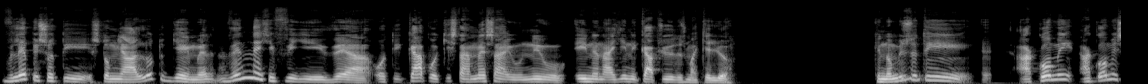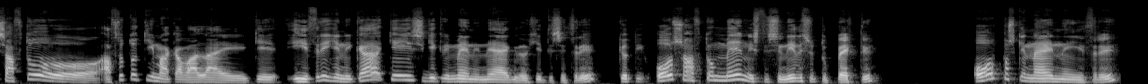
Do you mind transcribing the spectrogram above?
βλέπεις ότι στο μυαλό του gamer δεν έχει φύγει η ιδέα ότι κάπου εκεί στα μέσα Ιουνίου είναι να γίνει κάποιο είδους μακελιό. Και νομίζω ότι ε, ακόμη, ακόμη σε αυτό, αυτό το κύμα καβαλάει και η E3 γενικά και η συγκεκριμένη νέα εκδοχή της E3 και ότι όσο αυτό μένει στη συνείδηση του παίκτη όπως και να είναι η E3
